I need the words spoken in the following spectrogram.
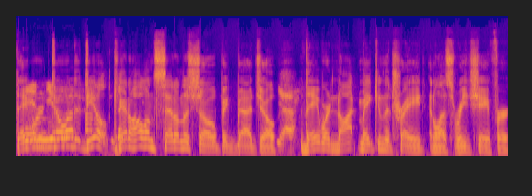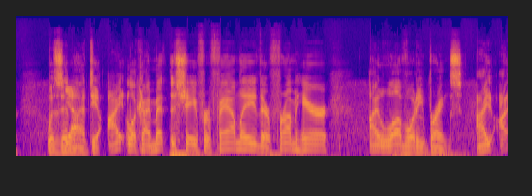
They And weren't doing the deal. Ken Holland said on the show, Big Bad Joe, Yeah. they were not making the trade unless Reid Schaefer was in Yeah. that deal. I look, I met the Schaefer family. They're from here. I love what he brings. I, I,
